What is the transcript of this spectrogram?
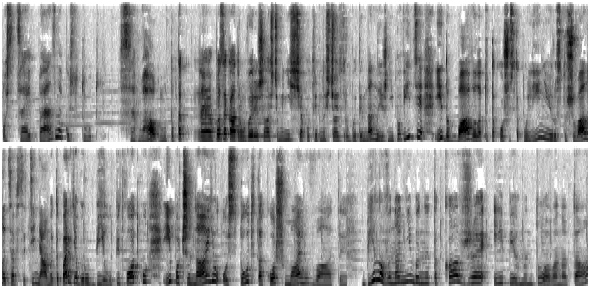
ось цей пензлик ось тут. Це вау! Ну тобто, е, поза кадром вирішила, що мені ще потрібно щось зробити на нижній повіці, і додавала тут також ось таку лінію, розташувала це все тінями. Тепер я беру білу підводку і починаю ось тут також малювати. Біла, вона ніби не така вже і пігментована, та?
